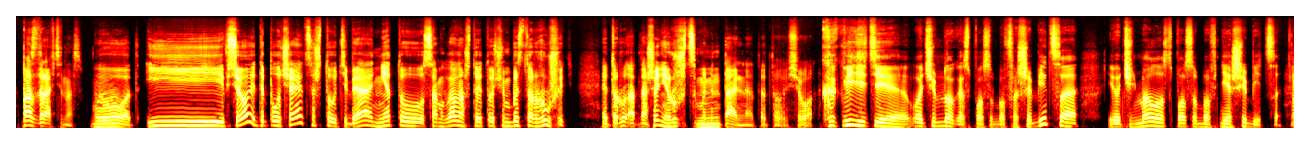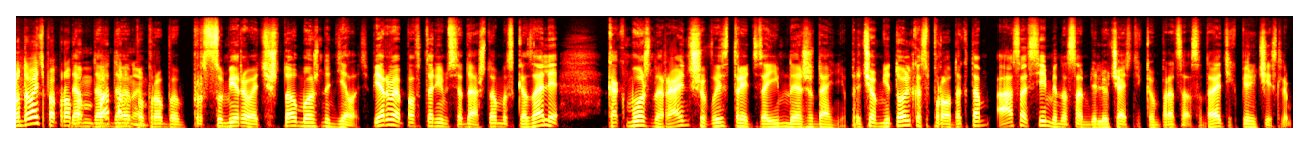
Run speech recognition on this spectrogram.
Поздравьте нас. Вот. И все, и ты получается, что у тебя нету... Самое главное, что это очень быстро рушить. Это отношения рушатся моментально от этого всего. Как видите, очень много способов ошибиться и очень мало способов не ошибиться. Ну, давайте попробуем да, да, Давай попробуем просуммировать, что можно делать. Первое, повторимся, да, что мы сказали, как можно раньше выстроить взаимные ожидания. Причем не только с продуктом, а со всеми, на самом деле, участниками процесса. Давайте их перечислим.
